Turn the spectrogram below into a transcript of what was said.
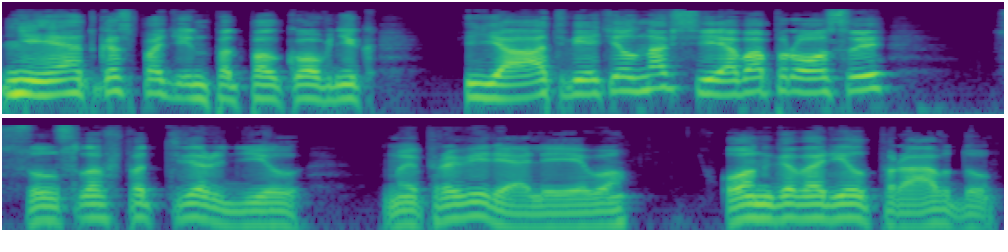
Нет, господин подполковник, я ответил на все вопросы. Суслов подтвердил. Мы проверяли его. Он говорил правду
